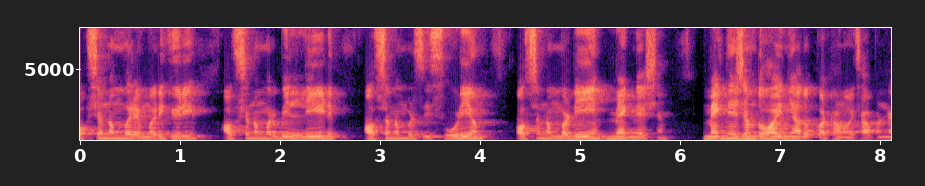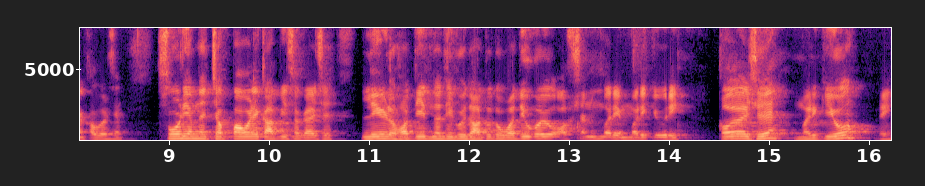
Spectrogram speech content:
Option number A mercury option number B lead option number C sodium option number D magnesium magnesium તો હોય નહીં આ તો કઠણ હોય છે, આપણને ખબર છે. સોડિયમને ચપ્પા વડે કાપી શકાય છે. લીડ હોતી જ નથી, કોઈ ધાતુ તો વધ્યું કયું ઓપ્શન નંબર એ મર્ક્યુરી કયો છે? મર્ક્યુરી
